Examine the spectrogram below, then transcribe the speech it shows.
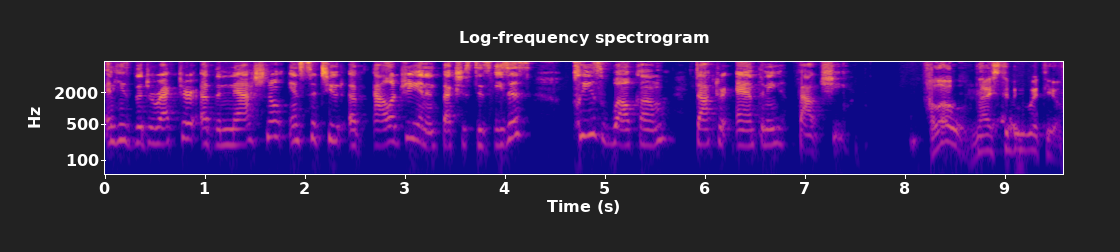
and he's the director of the National Institute of Allergy and Infectious Diseases. Please welcome Dr. Anthony Fauci. Hello, nice to be with you.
